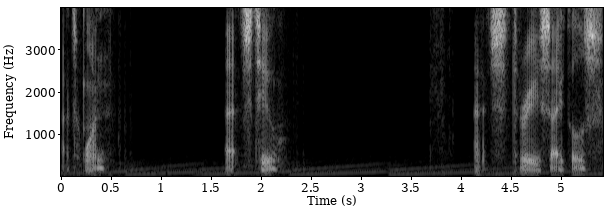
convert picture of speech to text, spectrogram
That's one. That's two. That's three cycles.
